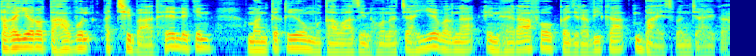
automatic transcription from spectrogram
تغیر و تحول اچھی بات ہے، لیکن منطقی و متوازن ہونا چاہیے، ورنہ انحراف و کجروی کا باعث بن جائے گا۔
